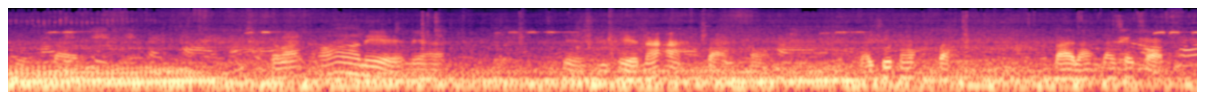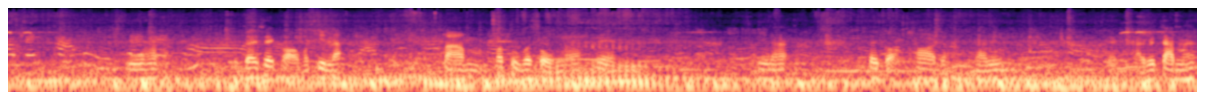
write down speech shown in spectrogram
เราใช่มีเพจมีแฟรนไชส์นะคะใช่ไหมอ๋อนี่นี่ฮะนี่มีเพจนะอะไปต่อหลายชุดนะไปได้แล้วได้ไส้กรอกทอดไหมคะหมูนี่ฮะได้ไส้กรอกมากินละตามวัตถุประสงค์นะนี่นี่นะไส้กรอกทอดนะอันนี้ขายประจำนะ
